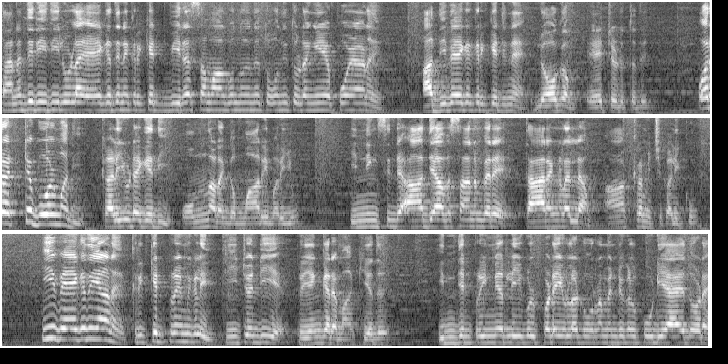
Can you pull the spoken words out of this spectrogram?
തനത് രീതിയിലുള്ള ഏകദിന ക്രിക്കറ്റ് വിരസമാകുന്നു എന്ന് തോന്നി തുടങ്ങിയപ്പോഴാണ് അതിവേഗ ക്രിക്കറ്റിനെ ലോകം ഏറ്റെടുത്തത്. ഒരൊറ്റ ബോൾ മതി കളിയുടെ ഗതി ഒന്നടങ്കം മാറി മറിയും. ഇന്നിങ്സിന്റെ ആദ്യാവസാനം വരെ താരങ്ങളെല്ലാം ആക്രമിച്ച് കളിക്കും. ഈ വേഗതയാണ് ക്രിക്കറ്റ് പ്രേമികളിൽ ടി ട്വന്റിയെ പ്രിയങ്കരമാക്കിയത്. ഇന്ത്യൻ പ്രീമിയർ ലീഗ് ഉൾപ്പെടെയുള്ള ടൂർണമെന്റുകൾ കൂടിയായതോടെ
